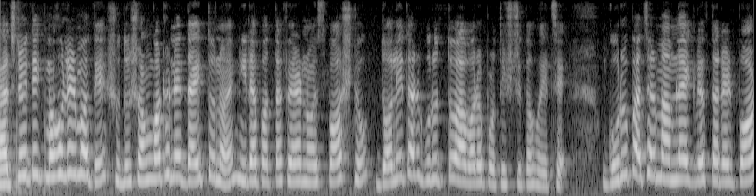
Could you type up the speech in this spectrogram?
রাজনৈতিক মহলের মতে, শুধু সংগঠনের দায়িত্ব নয়, নিরাপত্তা ফেরানো স্পষ্ট, দলে তার গুরুত্ব আবারও প্রতিষ্ঠিত হয়েছে। গরু পাচার মামলায় গ্রেফতারের পর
